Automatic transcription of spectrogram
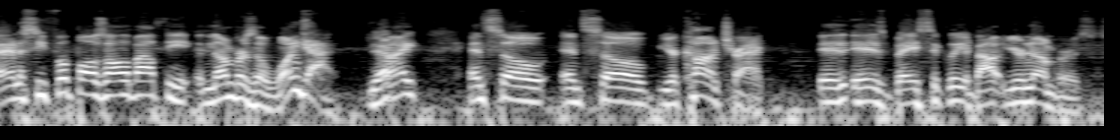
Fantasy football is all about the numbers of one guy, Yep. right? And so, and so your contract is, is basically about your numbers.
